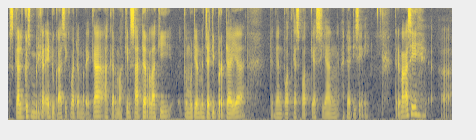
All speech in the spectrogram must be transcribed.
sekaligus memberikan edukasi kepada mereka agar makin sadar lagi, kemudian menjadi berdaya dengan podcast-podcast yang ada di sini. Terima kasih. Uh,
